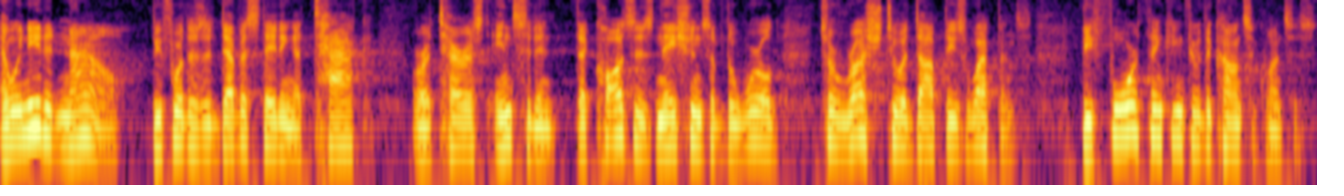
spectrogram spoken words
And we need it now before there's a devastating attack or a terrorist incident that causes nations of the world to rush to adopt these weapons before thinking through the consequences.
